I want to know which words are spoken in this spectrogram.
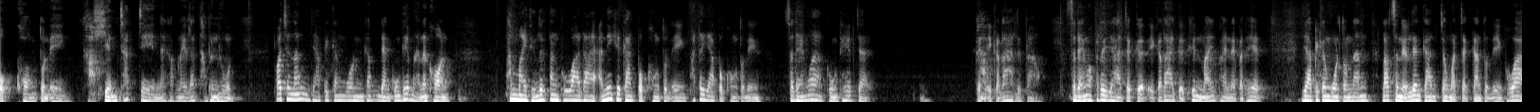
ปกครองตนเอง เขียนชัดเจนนะครับในรัฐธรรมนูญ เพราะฉะนั้นอย่าไปกังวลครับอย่างกรุงเทพมหานครทำไมถึงเลือกตั้งผู้ว่าได้ อันนี้คือการปกครองตนเอง พัทยาปกครองตนเอง แสดงว่ากรุงเทพจะเป็นเอกราชหรือเปล่า แสดงว่าพัทยาจะเกิดเอกราชเกิดขึ้นไหมภายในประเทศ อย่าไปกังวลตรงนั้น เราเสนอเรื่องการจังหวัดจัดการตนเอง เพราะว่า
